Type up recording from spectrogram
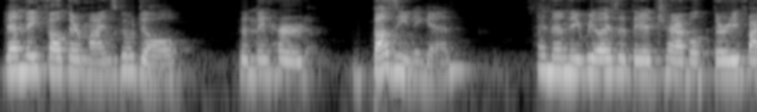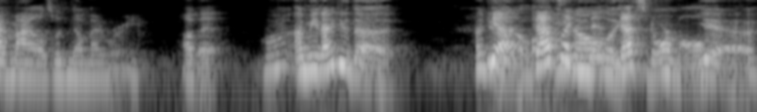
Then they felt their minds go dull. Then they heard buzzing again, and then they realized that they had traveled 35 miles with no memory of it. I mean, I do that. I do that a Yeah, lot, that's like, know, ne- that's normal. Yeah.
